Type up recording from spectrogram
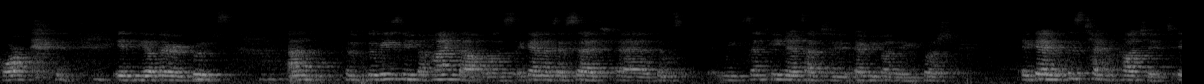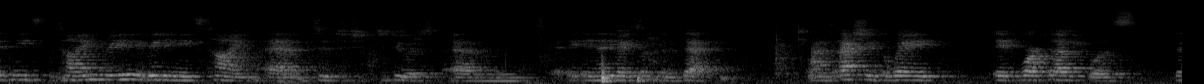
Cork in the other groups. And the, the reasoning behind that was, again, as I said, uh, there was, we sent emails out to everybody, but again, with this type of project, it needs the time, really. It really needs time um, to, to, to do it um, in any way sort of in depth. And actually, the way it worked out was the,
